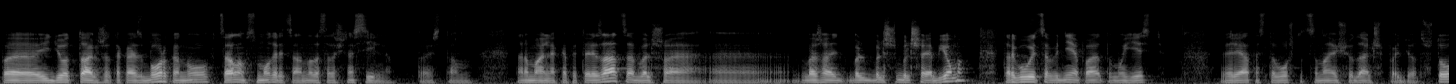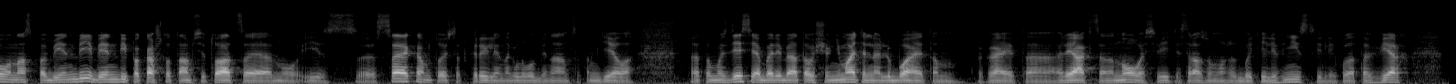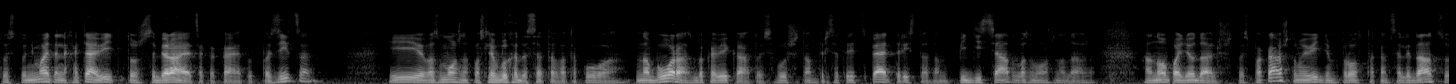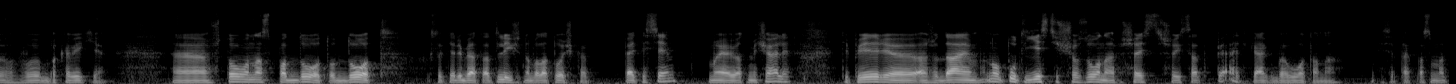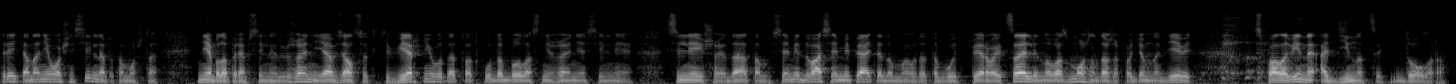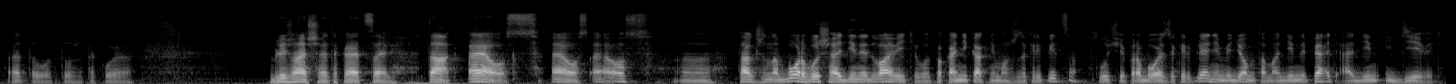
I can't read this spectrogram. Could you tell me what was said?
идет также такая сборка, но в целом смотрится она достаточно сильно. То есть там нормальная капитализация, большая, э, большая, большие, большие объемы торгуется в дне, поэтому есть вероятность того, что цена еще дальше пойдет. Что у нас по BNB? BNB пока что там ситуация ну, и с SEC, то есть открыли на главу Binance там дело. Поэтому здесь я бы, ребята, очень внимательно, любая там какая-то реакция на новость, видите, сразу может быть или вниз, или куда-то вверх. То есть внимательно, хотя, видите, тоже собирается какая тут позиция, и, возможно, после выхода с этого такого набора, с боковика, то есть выше там 335, 350, возможно даже, оно пойдет дальше. То есть пока что мы видим просто консолидацию в боковике. Э, что у нас по DOT? DOT, кстати, ребята, отлично была точка 5,7, мы ее отмечали. Теперь э, ожидаем, ну тут есть еще зона 6,65, как бы вот она, если так посмотреть. Она не очень сильная, потому что не было прям сильных движений. Я взял все-таки верхнюю вот эту, откуда было снижение сильнее, сильнейшее, да, там 7,2, 7,5, я думаю, вот это будет первой целью, но возможно даже пойдем на 9 с половиной 11 долларов. Это вот тоже такое ближайшая такая цель. Так, EOS, EOS, EOS. Также набор выше 1.2, видите, вот пока никак не может закрепиться. В случае пробоя с закреплением идем там 1.5, 1.9.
